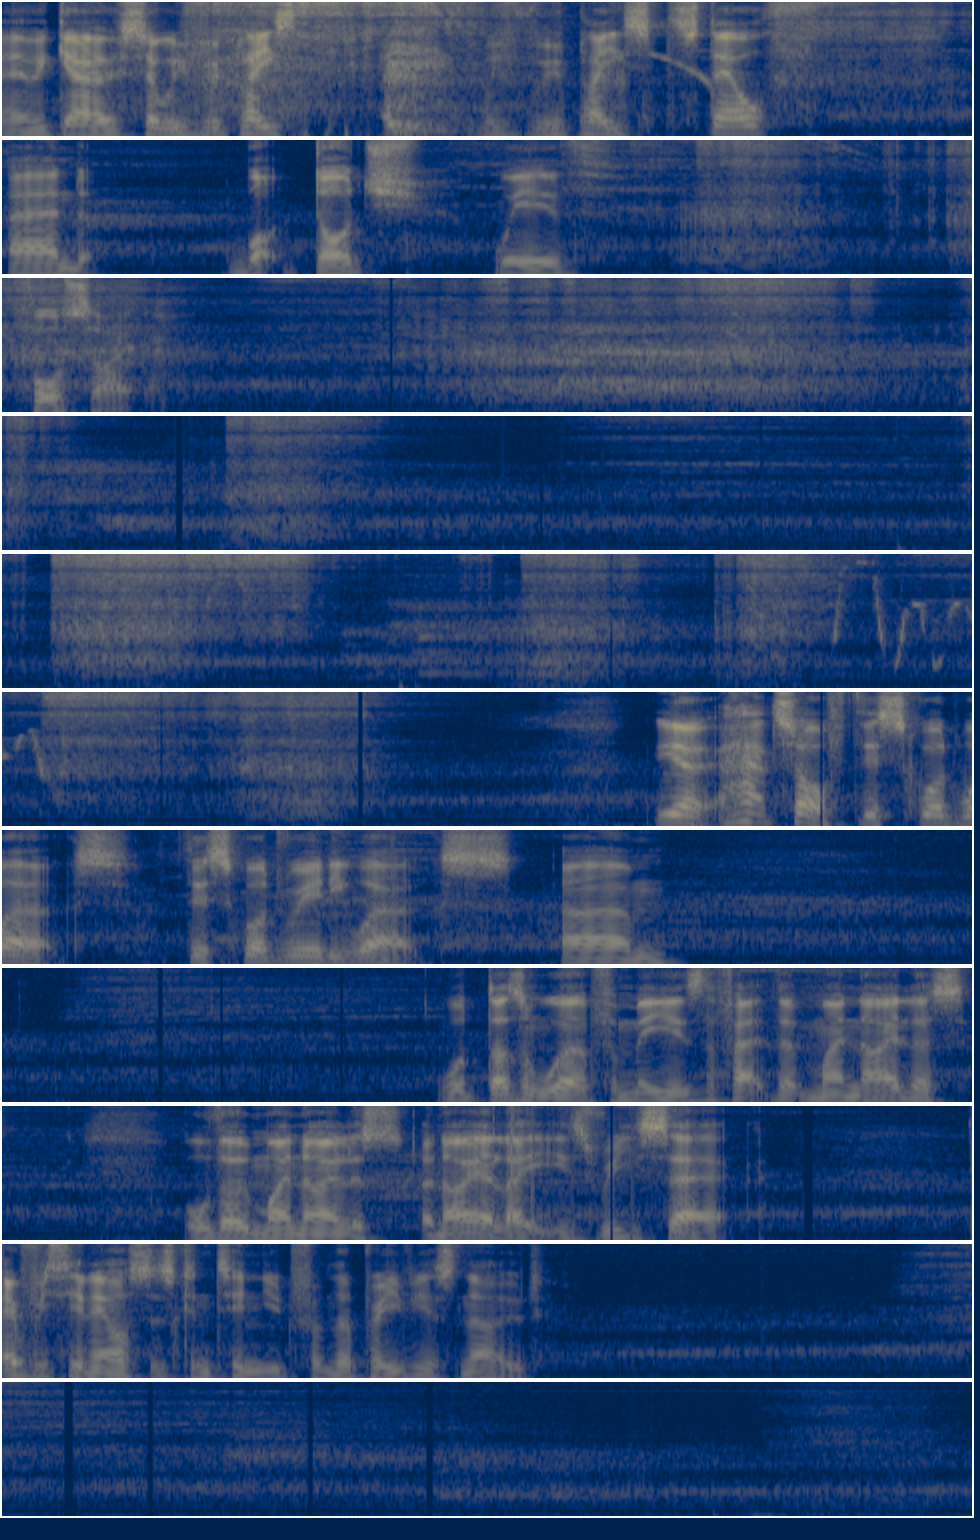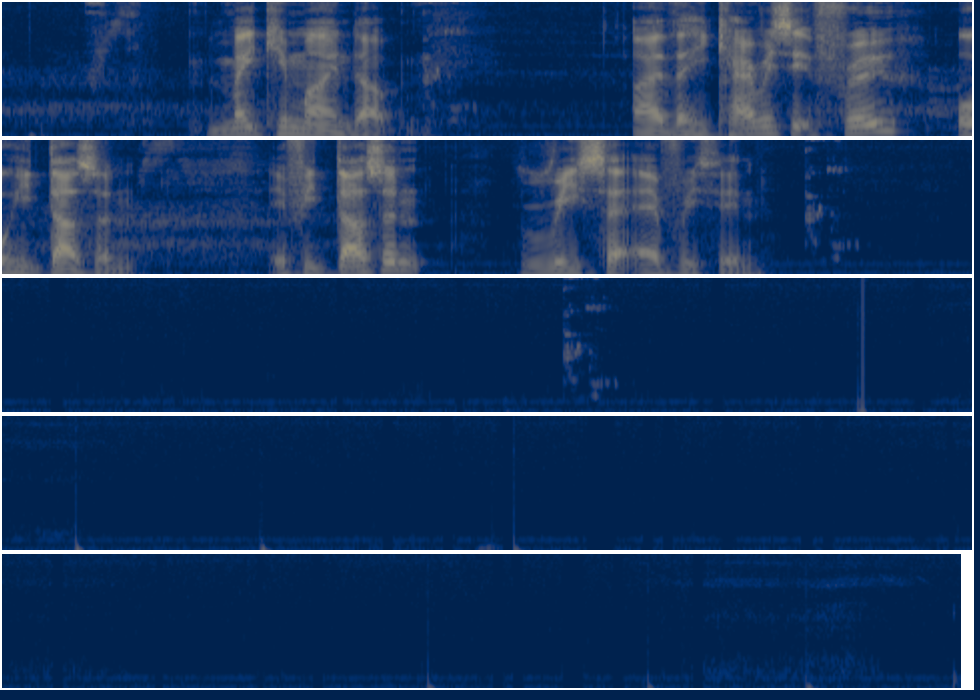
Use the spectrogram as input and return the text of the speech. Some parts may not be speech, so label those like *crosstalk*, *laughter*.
There we go. So we've replaced *coughs* we've replaced stealth and what dodge with foresight. Yeah, hats off. This squad works this squad really works. Um, what doesn't work for me is the fact that my Nihilus, although my Nihilus Annihilate is reset, everything else has continued from the previous node. Make your mind up. Either he carries it through or he doesn't. If he doesn't, reset everything.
